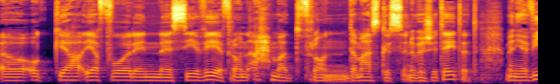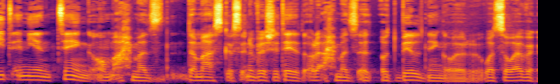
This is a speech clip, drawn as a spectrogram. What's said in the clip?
Eh, och jag, jag, får en eh, CV från Ahmad från Damaskus universitetet. Men jag vet ingenting om Ahmads Damaskus universitetet eller Ahmads utbildning eller whatsoever.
